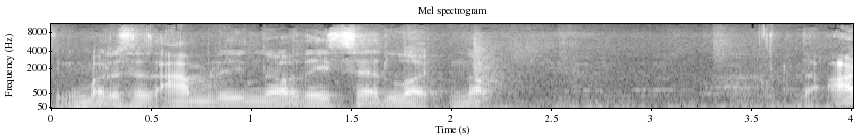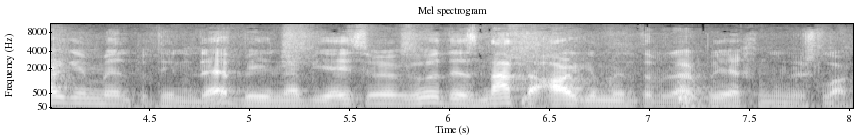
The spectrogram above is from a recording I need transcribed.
The Gemara says, Amri, no, they said, look, no. The argument between Rebbe and Rabbi Yisrael Rabbi is not the argument of Rabbi Yechon and Rishlok.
